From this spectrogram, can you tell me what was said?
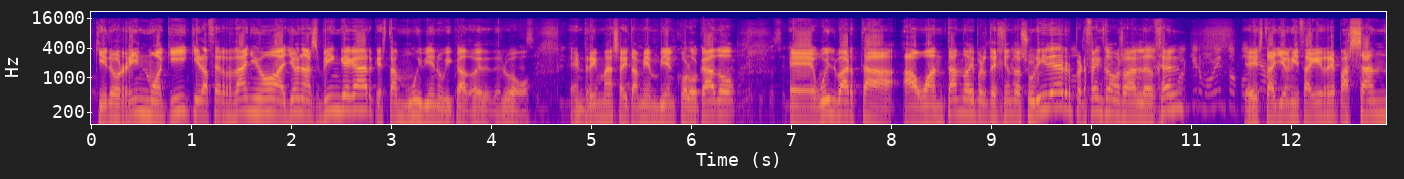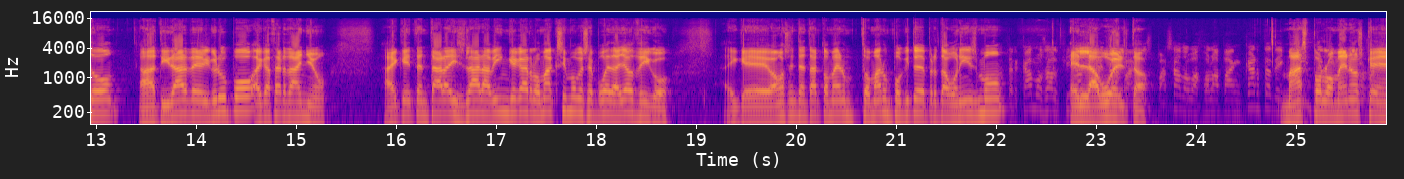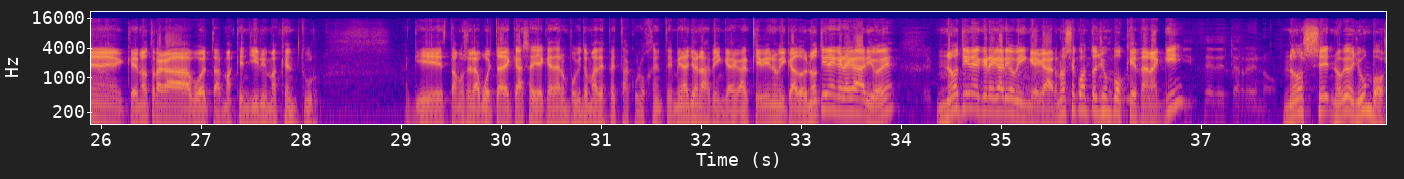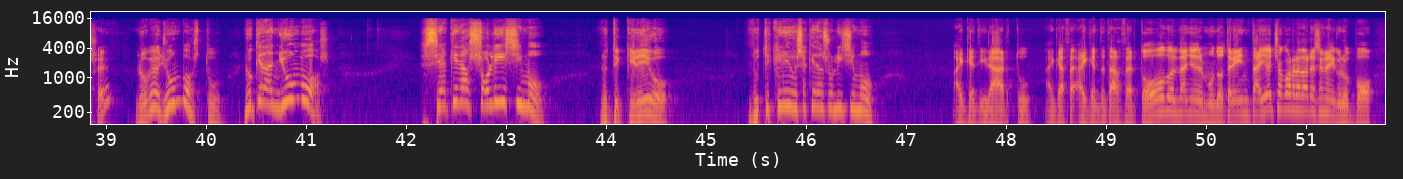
Quiero ritmo aquí, quiero hacer daño a Jonas Vingegaard, que está muy bien ubicado, eh, desde luego. En Ritmas ahí también bien colocado. Eh, Will Barta aguantando ahí, protegiendo a su líder. Perfecto, vamos a darle el gel. Ahí está Johnny Zaguirre pasando a tirar del grupo. Hay que hacer daño. Hay que intentar aislar a Vingegaard lo máximo que se pueda, ya os digo. Hay que, vamos a intentar tomar tomar un poquito de protagonismo en la vuelta. Más por lo menos que, que no traga vueltas, más que en Giro y más que en Tour. Aquí estamos en la vuelta de casa y hay que dar un poquito más de espectáculo, gente. Mira Jonas Vingegaard, qué bien ubicado. No tiene gregario, ¿eh? No tiene gregario Vingegaard. No sé cuántos jumbos quedan aquí. No sé, no veo jumbos, ¿eh? No veo jumbos, tú. ¡No quedan jumbos! ¡Se ha quedado solísimo! No te creo. No te creo, se ha quedado solísimo. Hay que tirar, tú. Hay que, hay que intentar hacer todo el daño del mundo. 38 corredores en el grupo.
